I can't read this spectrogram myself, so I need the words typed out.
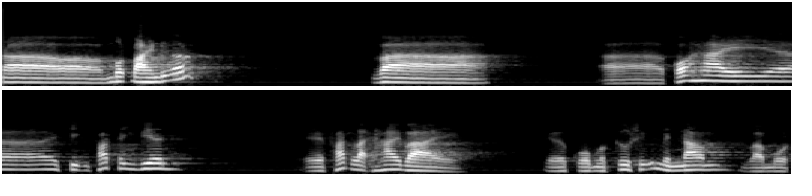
à, một bài nữa. Và à, có hai à, chị phát thanh viên à, phát lại hai bài à, của một cư sĩ miền Nam và một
